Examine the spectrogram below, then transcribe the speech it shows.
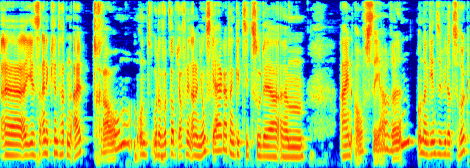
Äh, jedes eine Kind hat einen Albtraum und oder wird, glaube ich, auch von den anderen Jungs geärgert. Dann geht sie zu der ähm, Einaufseherin und dann gehen sie wieder zurück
